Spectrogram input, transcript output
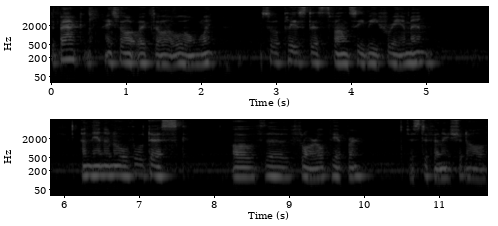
The back I thought looked a little lonely, so I placed this fancy wee frame in, and then an oval disc of the floral paper just to finish it off.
